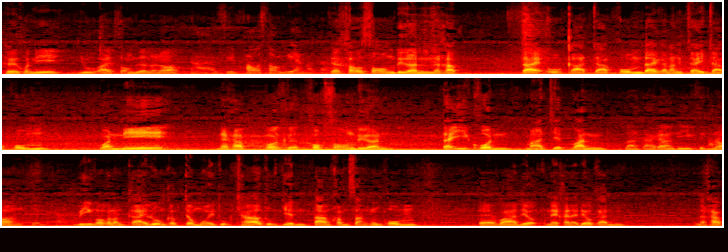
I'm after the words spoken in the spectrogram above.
เธอคนนี้อยู่อ่ายสองเดือนแล้วเนาะ จ้าสิเข้าสองเดือนแล้วจ้า จะเข้าสองเดือนนะครับ ได้โอกาสจากผมได้กำลังใจจากผม วันนี้นะครับ ก็เกิดครบสองเดือน แต่อีกคนมาเจ็ดวันร่างกายกำลังดีขึ้นเนาะดีขึ้นค่ะวิ่งออกกำลังกายร่วมกับเจ้าหมวยทุกเช้าทุกเย็นตามคำสั่งของผม แต่ว่าเดียวในขณะเดียวกันนะครับ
